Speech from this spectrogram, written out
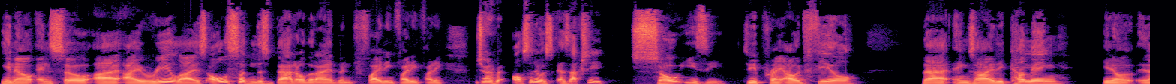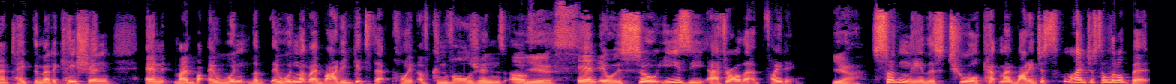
you know and so I, I realized all of a sudden this battle that i had been fighting fighting fighting all of a sudden it was, it was actually so easy to be praying i would feel that anxiety coming you know and i'd take the medication and my it wouldn't it wouldn't let my body get to that point of convulsions of yes. and it was so easy after all that fighting yeah. suddenly this tool kept my body just in line just a little bit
